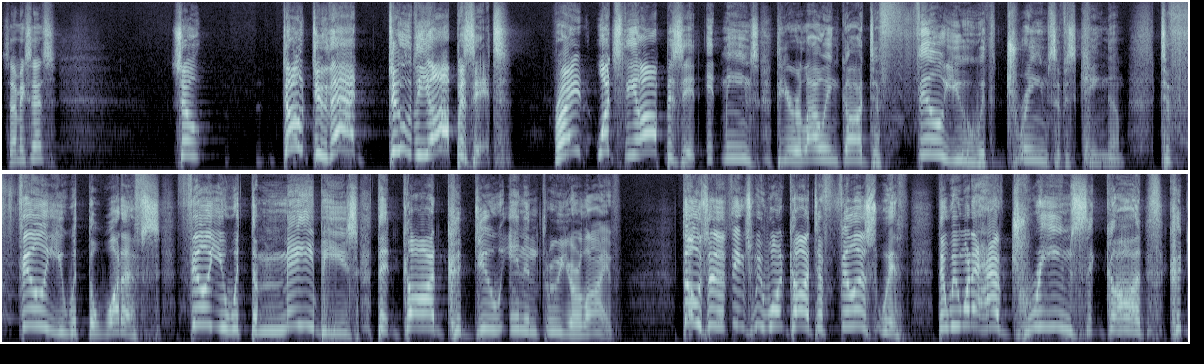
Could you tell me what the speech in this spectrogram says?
Does that make sense? So don't do that. Do the opposite, right? What's the opposite? It means that you're allowing God to fill you with dreams of his kingdom, to fill you with the what ifs, fill you with the maybes that God could do in and through your life. Those are the things we want God to fill us with. That we want to have dreams that God could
